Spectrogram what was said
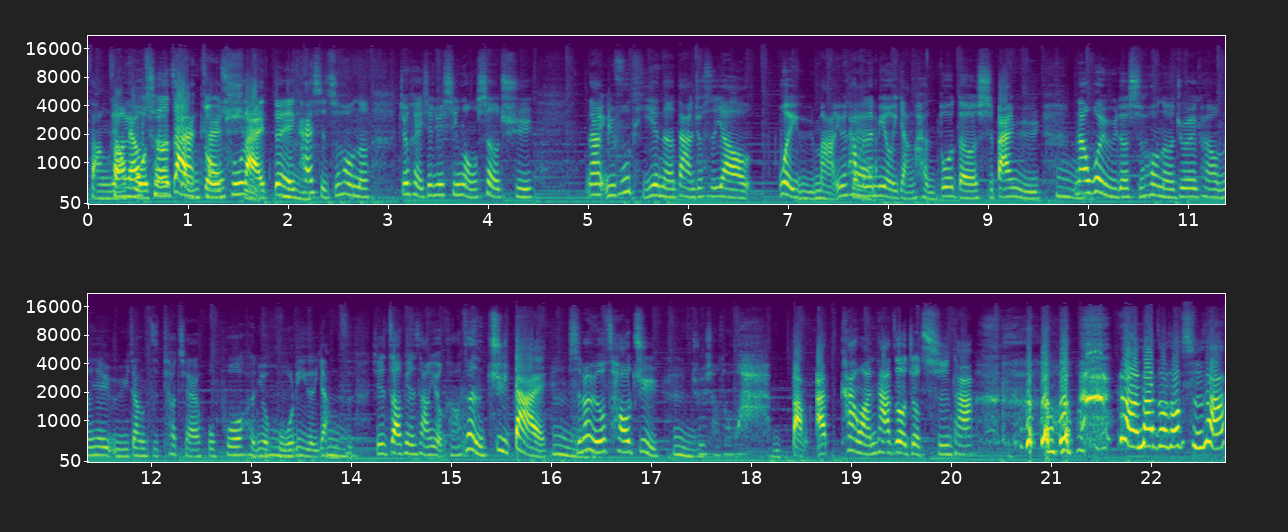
访寮火车站走出来，对，嗯、开始之后呢，就可以先去兴隆社区。那渔夫体验呢，当然就是要喂鱼嘛，因为他们那边有养很多的石斑鱼。对那喂鱼的时候呢，就会看到那些鱼这样子跳起来，活泼很有活力的样子。嗯嗯、其实照片上有看到，这很巨大哎、石斑鱼都超巨，嗯、就会想说哇，很棒啊！看完它之后就吃它，看完它之后就吃它。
